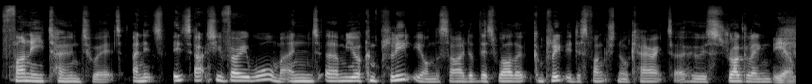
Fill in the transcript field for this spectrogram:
funny tone to it, and it's it's actually very warm. And um, you're completely on the side of this rather completely dysfunctional character who is struggling Yeah.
